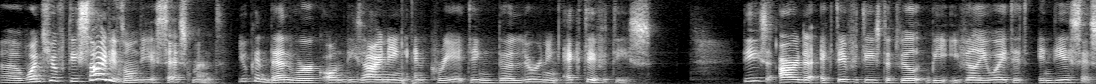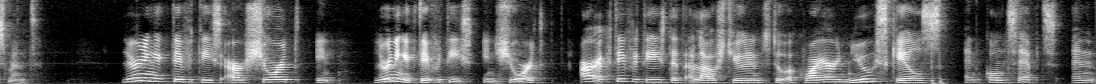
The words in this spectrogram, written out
Uh, once you've decided on the assessment, you can then work on designing and creating the learning activities. These are the activities that will be evaluated in the assessment. Learning activities are short in learning activities in short are activities that allow students to acquire new skills and concepts and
